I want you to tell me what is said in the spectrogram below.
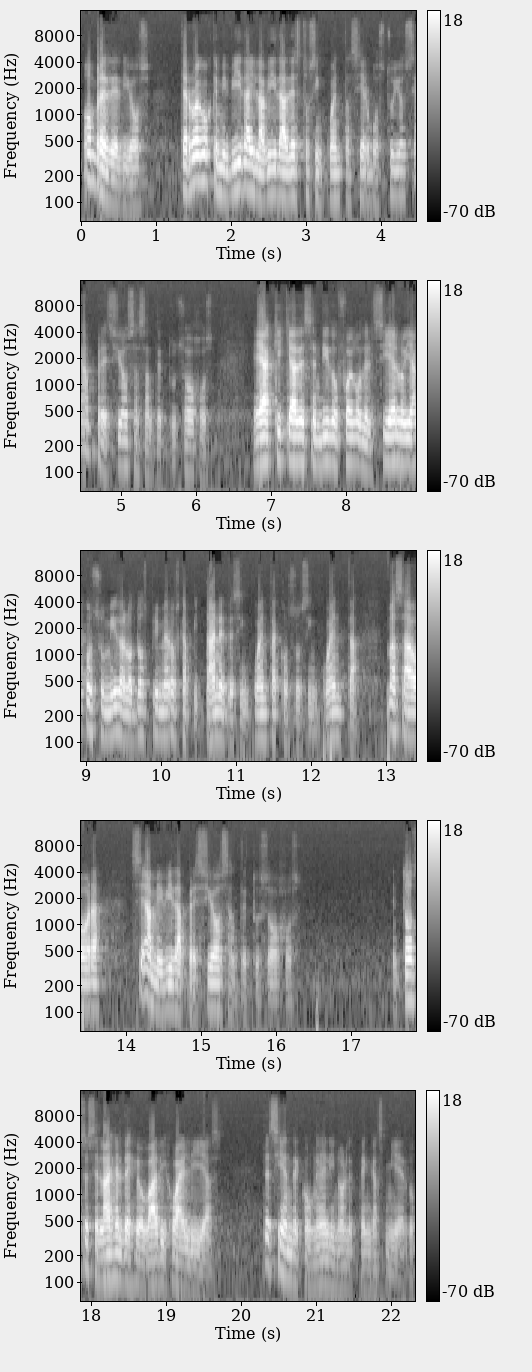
Hombre de Dios, te ruego que mi vida y la vida de estos cincuenta siervos tuyos sean preciosas ante tus ojos, He aquí que ha descendido fuego del cielo y ha consumido a los dos primeros capitanes de cincuenta con sus cincuenta, mas ahora sea mi vida preciosa ante tus ojos. Entonces el ángel de Jehová dijo a Elías, Desciende con él y no le tengas miedo.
